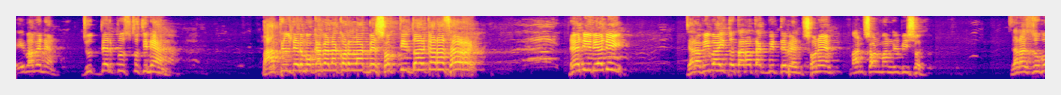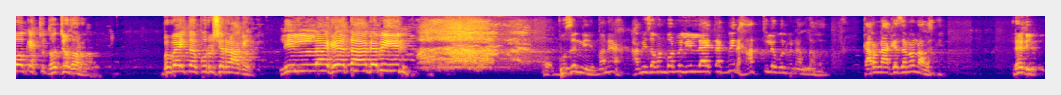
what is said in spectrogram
এইভাবে নেন যুদ্ধের প্রস্তুতি নেন। বাতিলদের মোকাবেলা করা লাগবে শক্তির দরকার আছে। রেডি রেডি যারা বিবাহিত তারা তাকবির দেবেন। শোনেন মান সম্মানের বিষয়। যারা যুবক একটু ধৈর্য ধরো। বিবাহিত পুরুষের আগে। লিল্লাহে তাকবীর। ও, বুঝেননি? মানে আমি যখন বলব লিল্লাহে তাকবীর, হাত তুলে বলবেন আল্লাহ। কারণ আগে যেন না লাগে। রেডি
